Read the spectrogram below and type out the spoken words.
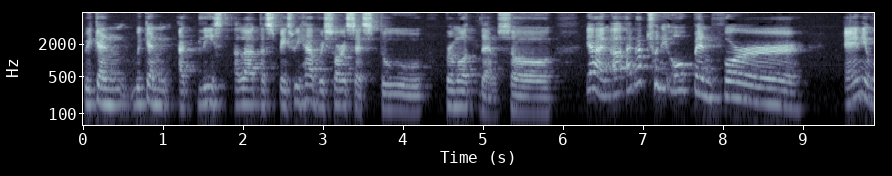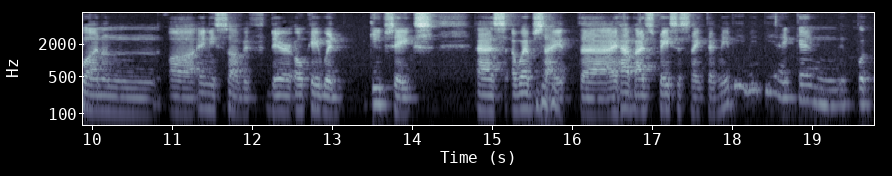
we can we can at least allot the space. We have resources to promote them. So yeah, I'm I'm actually open for anyone on uh, any sub if they're okay with keepsakes as a website. Uh, I have ad spaces like that. Maybe maybe I can put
